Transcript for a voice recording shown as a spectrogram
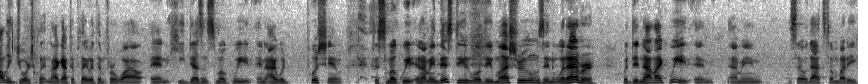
probably George Clinton. I got to play with him for a while, and he doesn't smoke weed, and I would push him to smoke weed. And I mean, this dude will do mushrooms and whatever, but did not like weed. And I mean, so that's somebody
